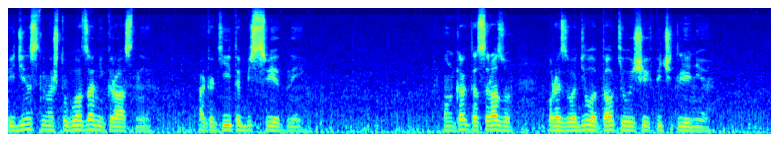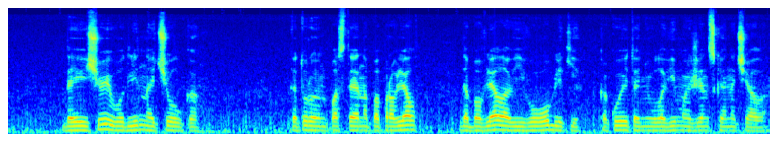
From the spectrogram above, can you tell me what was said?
Единственное, что глаза не красные, а какие-то бесцветные. Он как-то сразу производил отталкивающее впечатление – да и еще его длинная челка, которую он постоянно поправлял, добавляла в его облике какое-то неуловимое женское начало.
